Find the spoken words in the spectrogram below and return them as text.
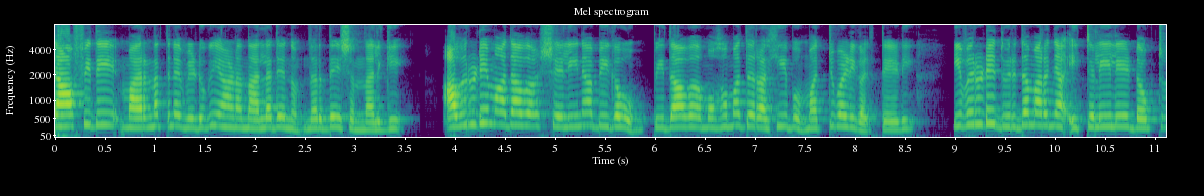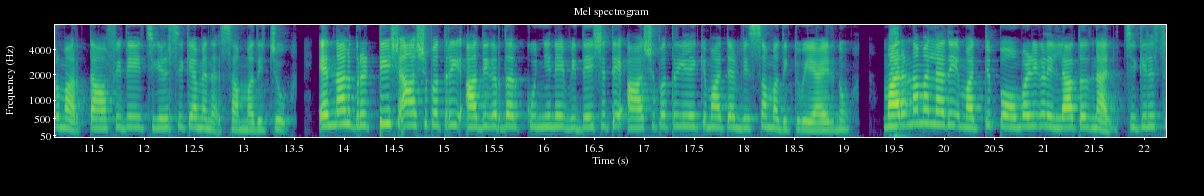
താഫിദയെ മരണത്തിന് വിടുകയാണ് നല്ലതെന്നും നിർദ്ദേശം നൽകി. അവരുടെ മാതാവ് ഷെലീന ബീഗവും പിതാവ് മുഹമ്മദ് റഹീബും മറ്റു വഴികൾ തേടി. ഇവരുടെ ദുരിതമറിഞ്ഞ ഇറ്റലിയിലെ ഡോക്ടർമാർ താഫിദയെ ചികിത്സിക്കാമെന്ന് സമ്മതിച്ചു. എന്നാൽ ബ്രിട്ടീഷ് ആശുപത്രി അധികൃതർ കുഞ്ഞിനെ വിദേശത്തെ ആശുപത്രിയിലേക്ക് മാറ്റാൻ വിസമ്മതിക്കുകയായിരുന്നു. മരണമല്ലാതെ മറ്റ് പോംവഴികളില്ലാത്തതിനാൽ ചികിത്സ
